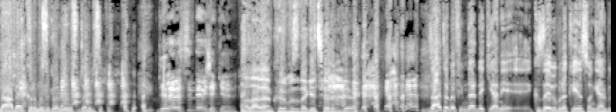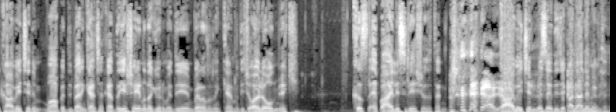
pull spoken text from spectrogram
Ne haber kırmızı görmüyor musun canım sıkkın. gelemezsin demeyecek yani. Allah ben kırmızıda geçerim diyor. Zaten o filmlerdeki hani e, kızı evi bırakıyor en son gel bir kahve içelim muhabbeti. Ben gerçek hayatta yaşayanı da görmedim. Bana da denk gelmedi. Hiç öyle olmuyor ki. Kız hep ailesiyle yaşıyor zaten. Ya- kahve içelim dese diyecek anneannem evde.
